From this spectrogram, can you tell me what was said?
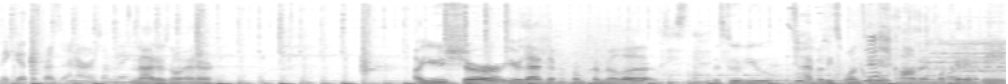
I think you have to press enter or something. Nah, there's no enter. Are you sure you're that different from Camilla? What is that? The two of you have at least one thing in common. What could it be?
